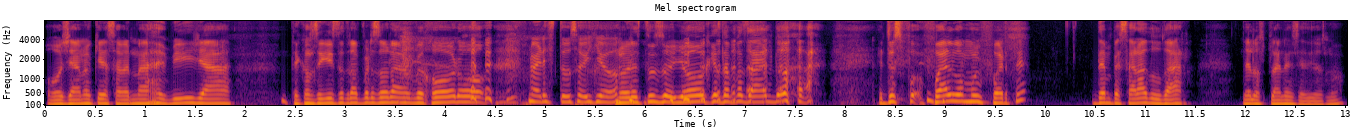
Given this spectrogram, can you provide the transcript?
¿O ya no quieres saber nada de mí? ¿Ya te conseguiste otra persona mejor? O, no eres tú, soy yo. No eres tú, soy yo. ¿Qué está pasando? Entonces fue, algo muy fuerte de empezar a dudar de los planes de Dios, ¿no?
